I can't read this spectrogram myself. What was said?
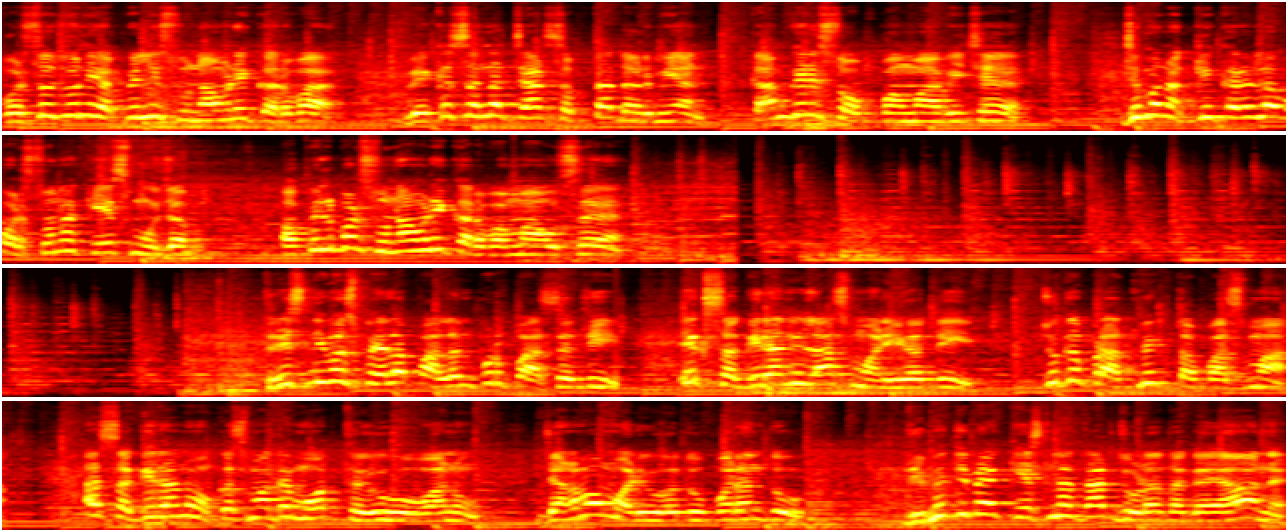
વર્ષો જૂની અપીલની સુનાવણી કરવા વેકેશનના ચાર સપ્તાહ દરમિયાન કામગીરી સોંપવામાં આવી છે, જેમાં નક્કી કરેલા વર્ષોના કેસ મુજબ અપીલ પર સુનાવણી કરવામાં આવશે. ત્રીસ દિવસ પહેલા પાલનપુર પાસેથી એક સગીરાની લાશ મળી હતી, જો કે પ્રાથમિક તપાસમાં આ સગીરાનું અકસ્માતે મોત થયું હોવાનું જાણવા મળ્યું હતું, પરંતુ ધીમે ધીમે આ કેસના તાર જોડાતા ગયા અને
